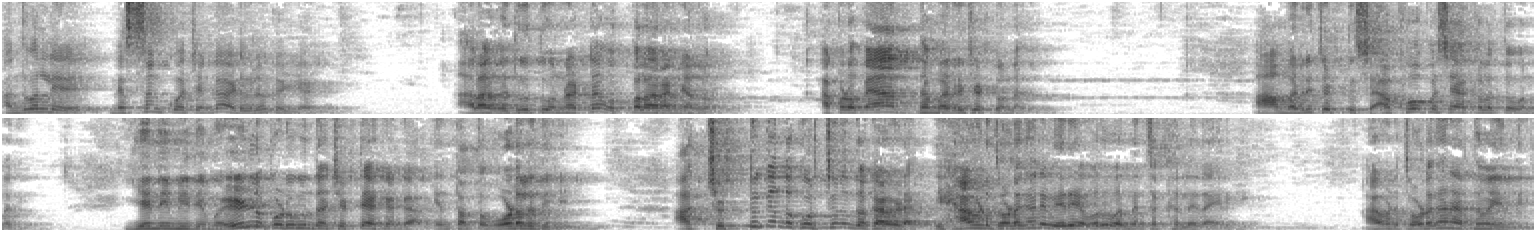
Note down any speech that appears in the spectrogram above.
అందువల్లే నిస్సంకోచంగా అడవిలోకి వెళ్ళాడు. అలా వెతుకుతూ ఉన్నట్ట ఉత్పలారణ్యంలో. అక్కడ పెద్ద మర్రి చెట్టు ఉన్నది. ఆ మర్రి చెట్టు శాఖోపశాఖలతో ఉన్నది. ఎనిమిది మైళ్ళు పొడుగుంది ఆ చెట్టు ఏకంగా. ఇంతంత ఓడలు దిగి. ఆ చెట్టు కింద కూర్చునింది ఒక ఆవిడ. ఈ ఆవిడ చూడగానే వేరే ఎవరు వర్ణించక్కర్లేదు ఆయనకి. ఆవిడ చూడగానే అర్థమైంది.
